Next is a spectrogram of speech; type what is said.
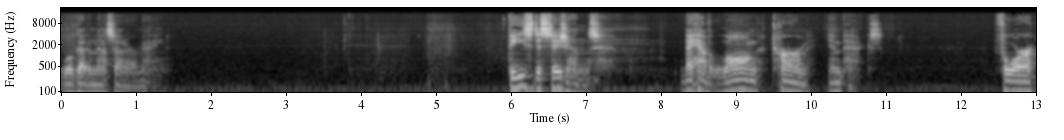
will go to Minnesota or Maine. These decisions they have long-term impacts for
